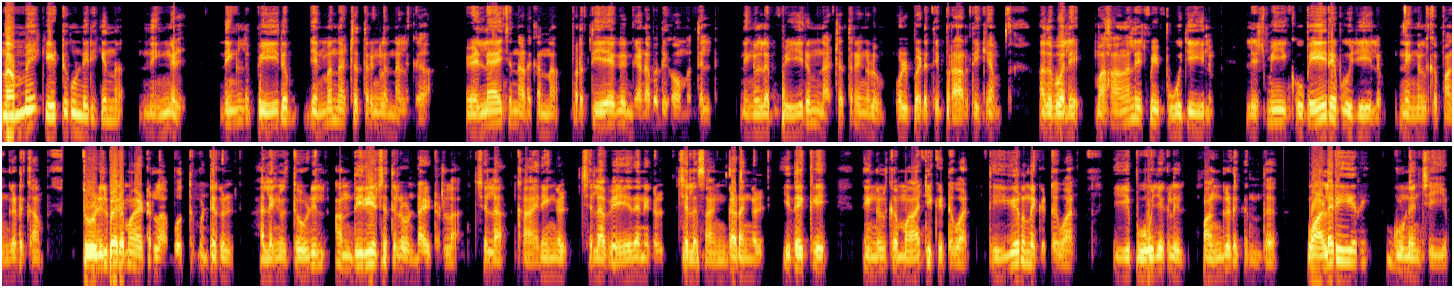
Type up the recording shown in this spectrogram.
നമ്മെ കേട്ടുകൊണ്ടിരിക്കുന്ന നിങ്ങൾ നിങ്ങളുടെ പേരും ജന്മനക്ഷത്രങ്ങളും നൽകുക. വെള്ളിയാഴ്ച നടക്കുന്ന പ്രത്യേക ഗണപതി ഹോമത്തിൽ നിങ്ങളുടെ പേരും നക്ഷത്രങ്ങളും ഉൾപ്പെടുത്തി പ്രാർത്ഥിക്കാം. അതുപോലെ മഹാലക്ഷ്മി പൂജയിലും ലക്ഷ്മി കുബേര പൂജയിലും നിങ്ങൾക്ക് പങ്കെടുക്കാം. തൊഴിൽപരമായിട്ടുള്ള ബുദ്ധിമുട്ടുകൾ അല്ലെങ്കിൽ തൊഴിൽ അന്തരീക്ഷത്തിൽ ഉണ്ടായിട്ടുള്ള ചില കാര്യങ്ങൾ ചില വേദനകൾ ചില സങ്കടങ്ങൾ ഇതൊക്കെ നിങ്ങൾക്ക് മാറ്റി കിട്ടുവാൻ തീർന്നു കിട്ടുവാൻ ഈ പൂജകളിൽ പങ്കെടുക്കുന്നത് വളരെയേറെ ഗുണം ചെയ്യും.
